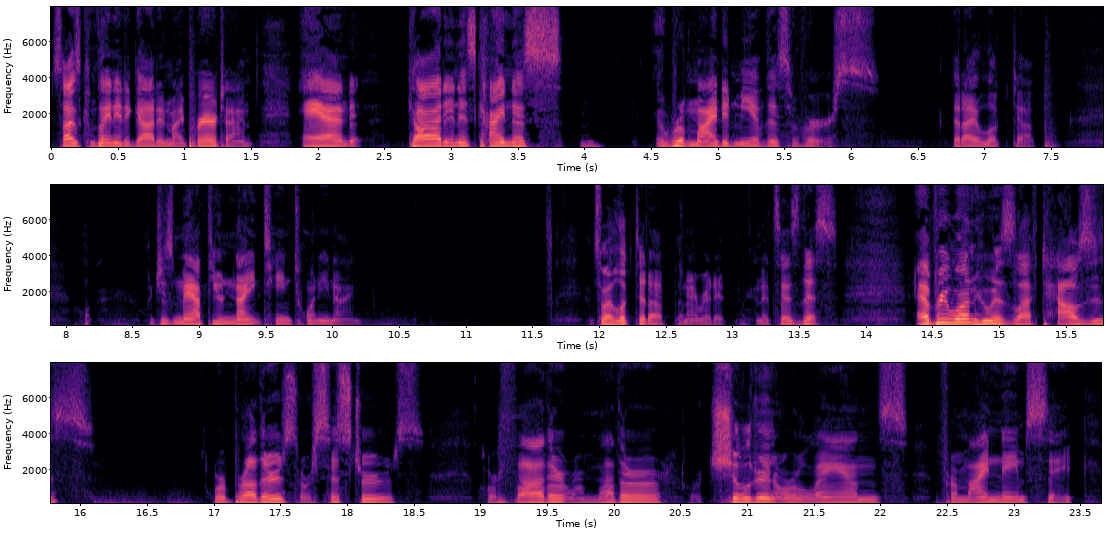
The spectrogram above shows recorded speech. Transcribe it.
so I was complaining to God in my prayer time, and God, in His kindness, reminded me of this verse that I looked up, which is Matthew 19 29. And so I looked it up and I read it, and it says this Everyone who has left houses, or brothers, or sisters, or father, or mother, or children, or lands for my name's sake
